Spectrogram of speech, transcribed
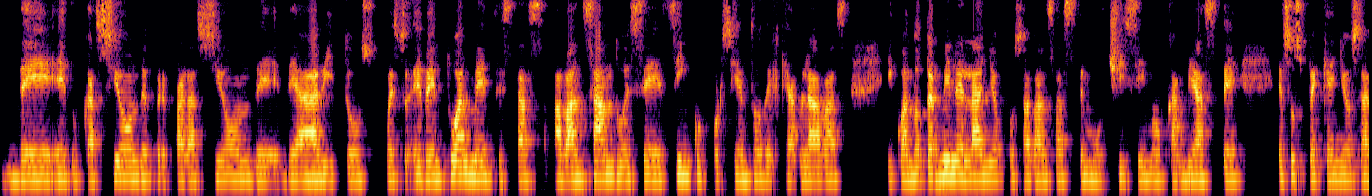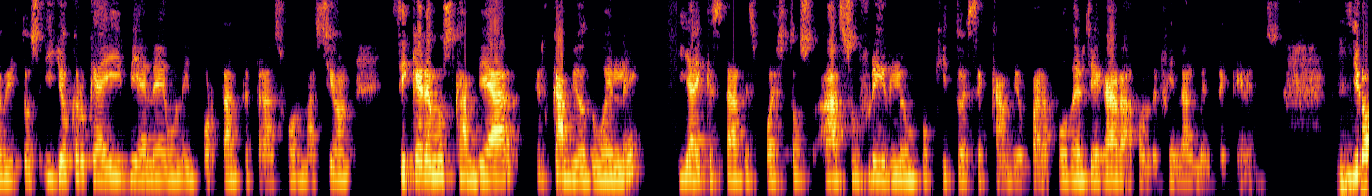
de educación, de preparación, de, de, hábitos, pues eventualmente estás avanzando ese 5% del que hablabas y cuando termine el año, pues avanzaste muchísimo, cambiaste esos pequeños hábitos y yo creo que ahí viene una importante transformación. Si queremos cambiar, el cambio duele, y hay que estar dispuestos a sufrirle un poquito ese cambio para poder llegar a donde finalmente queremos. Yo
